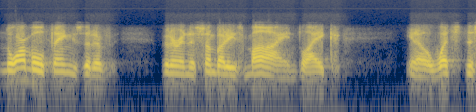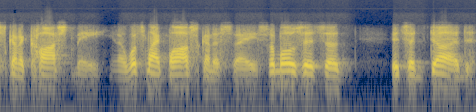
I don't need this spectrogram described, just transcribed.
normal things that have that are into somebody's mind, like, you know, what's this going to cost me? You know, what's my boss going to say? Suppose it's a it's a dud.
